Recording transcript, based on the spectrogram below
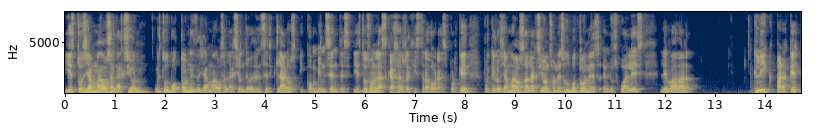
Y estos llamados a la acción, estos botones de llamados a la acción deben ser claros y convincentes. Y estos son las cajas registradoras. ¿Por qué? Porque los llamados a la acción son esos botones en los cuales le va a dar clic. ¿Para qué?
